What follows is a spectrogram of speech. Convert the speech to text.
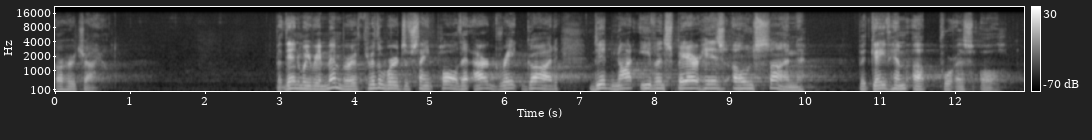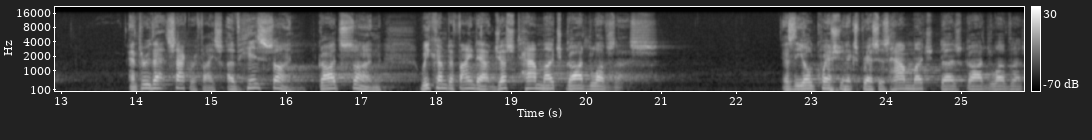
or her child. But then we remember through the words of St. Paul that our great God did not even spare his own son, but gave him up for us all. And through that sacrifice of his son, God's son, we come to find out just how much God loves us. As the old question expresses, how much does God love us?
